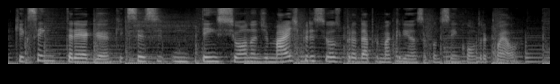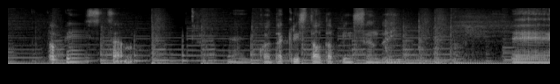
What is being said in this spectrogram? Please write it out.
o que, que você entrega? O que, que você se intenciona de mais precioso para dar para uma criança quando você encontra com ela? Tô pensando enquanto a Cristal tá pensando aí, é,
